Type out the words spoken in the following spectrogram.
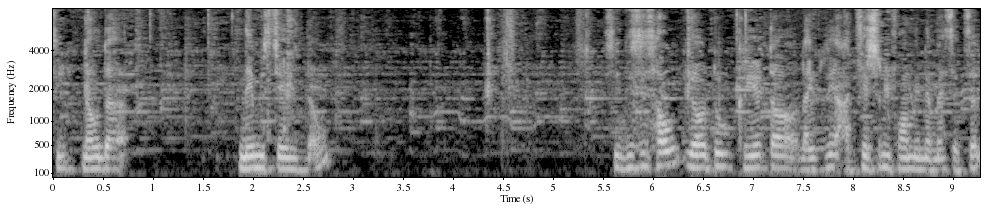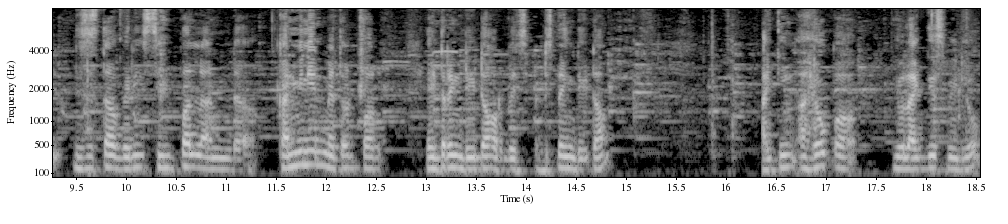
see now the name is changed now. See this is how you have to create a library accession form in ms excel. This is the very simple and uh, convenient method for entering data or displaying data. I think i hope uh, you like this video.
